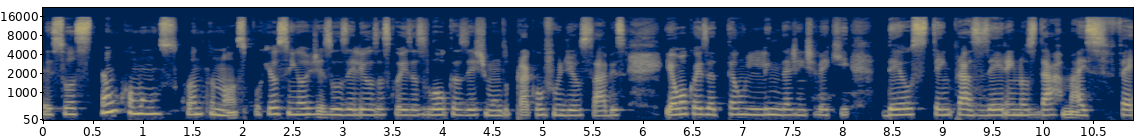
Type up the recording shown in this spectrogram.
pessoas tão comuns quanto nós, porque o Senhor Jesus, ele usa as coisas loucas deste mundo para confundir os sábios, e é uma coisa tão linda a gente ver que Deus tem prazer em nos dar mais fé.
